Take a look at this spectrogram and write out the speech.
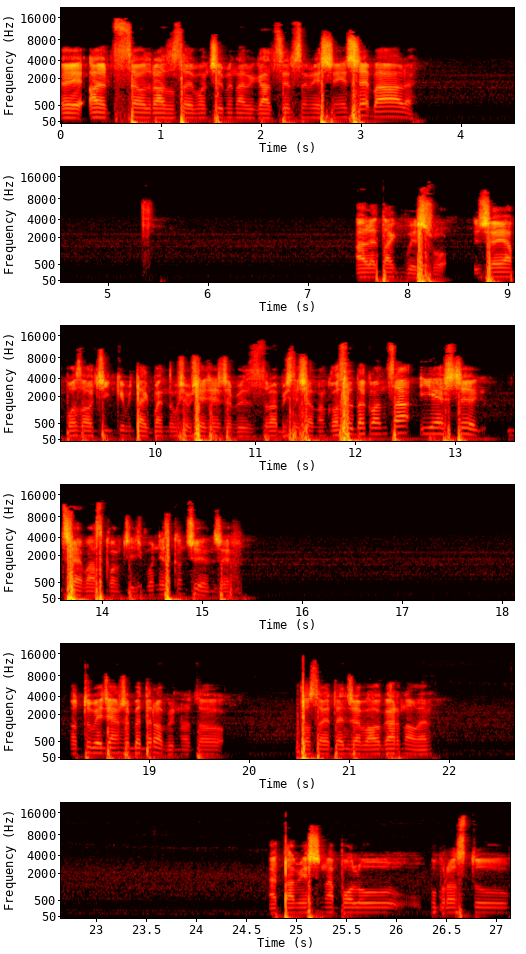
Yy, ale co od razu sobie włączymy nawigację, w sumie jeszcze nie trzeba, ale... ale tak wyszło, że ja poza odcinkiem i tak będę musiał siedzieć, żeby zrobić te sianokosy do końca i jeszcze drzewa skończyć, bo nie skończyłem drzew. No tu wiedziałem, że będę robił, no to to sobie te drzewa ogarnąłem. A tam jeszcze na polu po prostu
